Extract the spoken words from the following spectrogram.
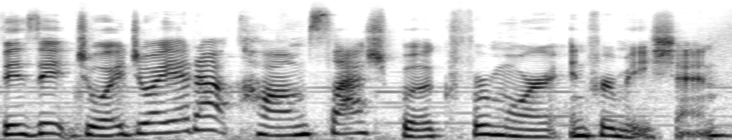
Visit joyjoya.com slash book for more information.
